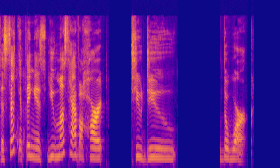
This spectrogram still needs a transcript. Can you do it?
the second thing is you must have a heart to do the work.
